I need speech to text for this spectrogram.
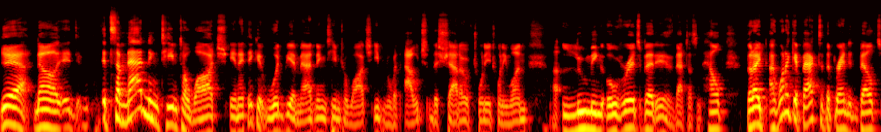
Yeah, no, it, it's a maddening team to watch, and I think it would be a maddening team to watch even without the shadow of 2021 uh, looming over it. But uh, that doesn't help. But I, I want to get back to the Brandon Belt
